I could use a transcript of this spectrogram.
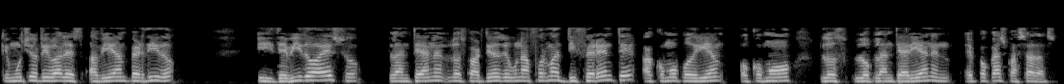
que muchos rivales habían perdido y debido a eso plantean los partidos de una forma diferente a cómo podrían o cómo los, lo plantearían en épocas pasadas.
